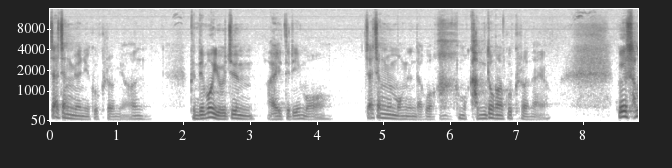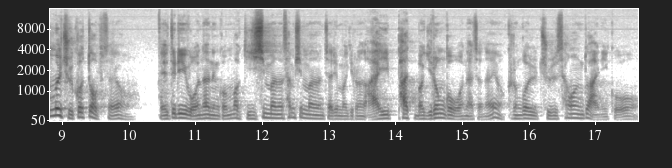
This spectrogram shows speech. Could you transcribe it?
짜장면이고 그러면. 근데 뭐 요즘 아이들이 뭐 짜장면 먹는다고 아, 뭐 감동하고 그러나요? 그 선물 줄 것도 없어요. 애들이 원하는 건 막 20만 원, 30만 원짜리 막 이런 아이팟 막 이런 거 원하잖아요. 그런 걸 줄 상황도 아니고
